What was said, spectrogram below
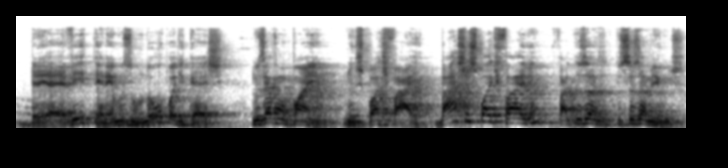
Breve teremos um novo podcast. Nos acompanhe no Spotify. Baixe o Spotify, viu? Fale para os seus amigos.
